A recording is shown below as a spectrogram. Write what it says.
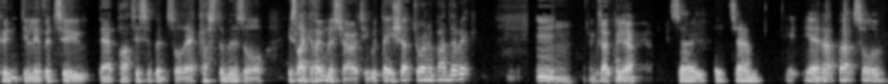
couldn't deliver to their participants or their customers or it's like a homeless charity would they shut during a pandemic Mm. Mm. Exactly. Yeah. Yeah. so it um it, yeah that that sort of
